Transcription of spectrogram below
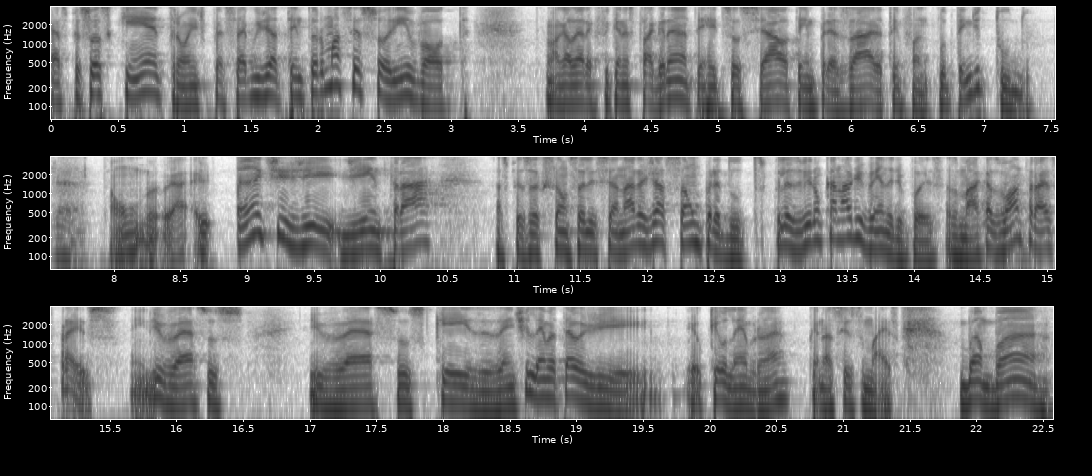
as pessoas que entram, a gente percebe que já tem toda uma assessoria em volta. Tem uma galera que fica no Instagram, tem rede social, tem empresário, tem fã-clube, tem de tudo. Então, a- antes de, de entrar, as pessoas que são selecionadas já são um produto. Porque eles viram um canal de venda depois. As marcas vão atrás para isso. Tem diversos diversos cases. A gente lembra até hoje, eu que eu lembro, né? Porque eu não assisto mais. Bambam,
